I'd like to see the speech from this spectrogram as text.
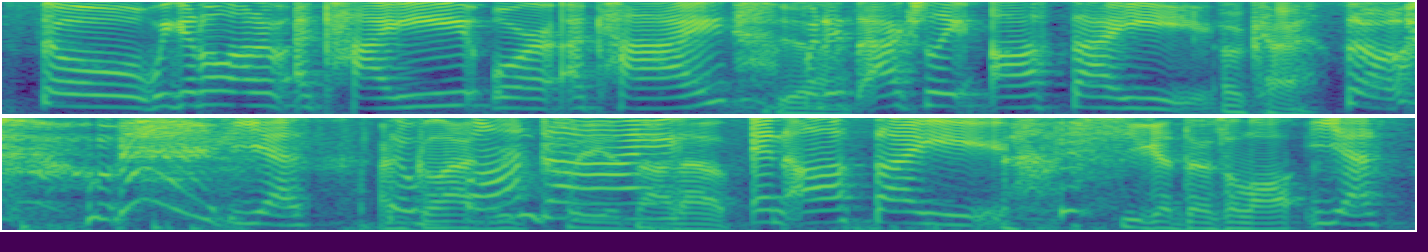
So we get a lot of acai or acai, Yeah. but it's actually acai. Okay. So yes. So glad we cleared that up. and acai. you get those a lot. yes.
